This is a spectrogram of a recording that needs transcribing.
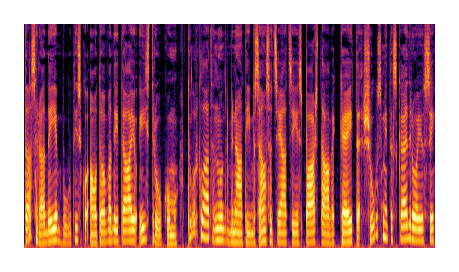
Tas radīja būtisku autovadītāju iztrūkumu. Turklāt Nodarbinātības asociācijas pārstāve Keita Šūsmita skaidrojusi,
